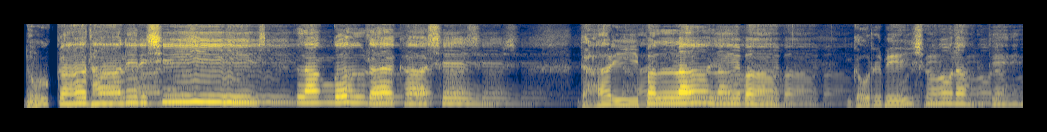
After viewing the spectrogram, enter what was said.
ধোকা ধানের শীষ, লাঙ্গল দেখা শেষ। ধারি পাল্লা এবার গর্বে সোনাতে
